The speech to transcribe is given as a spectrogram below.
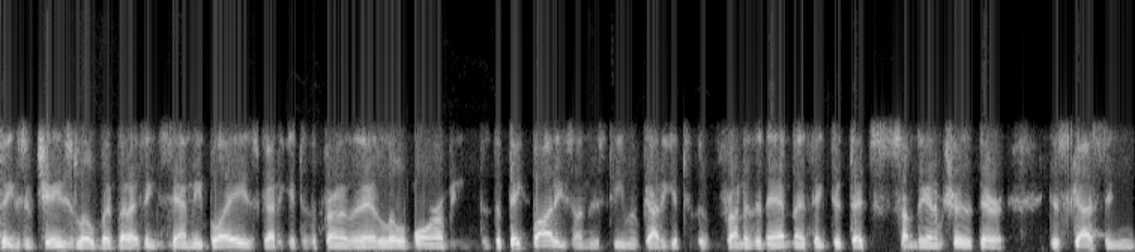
things have changed a little bit, but I think Sammy Blais has got to get to the front of the net a little more. I mean, the, the big bodies on this team have got to get to the front of the net, and I think that that's something I'm sure that they're discussing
